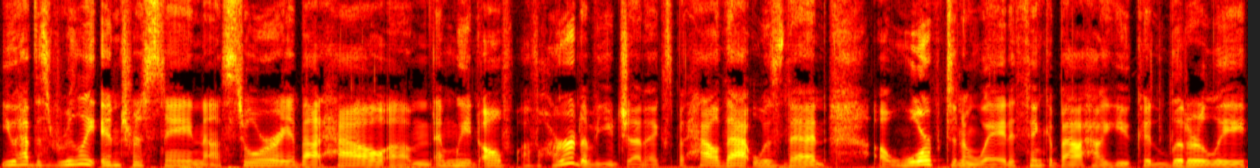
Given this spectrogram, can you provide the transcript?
You have this really interesting uh, story about how, um, and we'd all have heard of eugenics, but how that was then warped in a way to think about how you could literally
